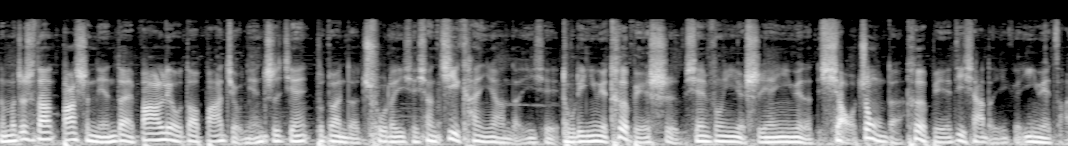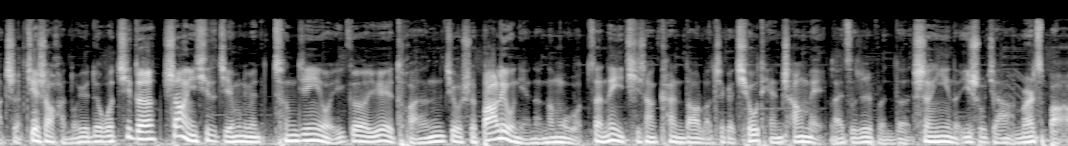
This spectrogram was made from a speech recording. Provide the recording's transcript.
那么这是他八十年代八六到八九年之间。不断的出了一些像季刊一样的一些独立音乐，特别是先锋音乐、实验音乐的小众的、特别地下的一个音乐杂志，介绍很多乐队。我记得上一期的节目里面曾经有一个乐团，就是八六年的。那么我在那一期上看到了这个秋田昌美来自日本的声音的艺术家 m e r z b a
